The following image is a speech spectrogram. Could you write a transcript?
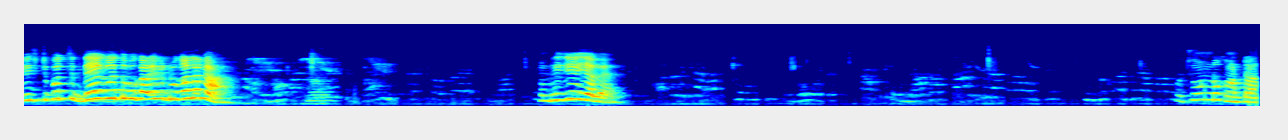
বৃষ্টি পড়ছে দেখলে তবু গাড়িকে ঢুকালে না? ভিজে যাবে। প্রচণ্ড কাঁটা।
